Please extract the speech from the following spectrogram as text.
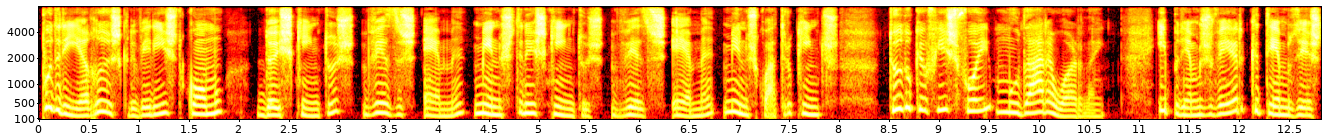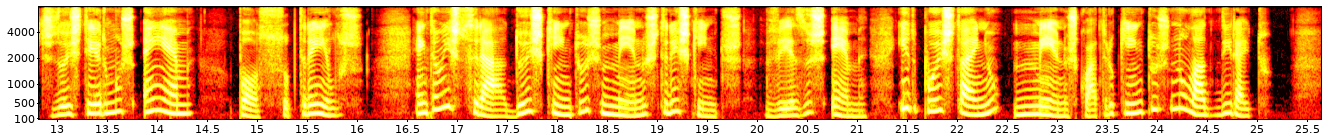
Poderia reescrever isto como 2 quintos vezes m menos 3 quintos vezes m menos 4 quintos. Tudo o que eu fiz foi mudar a ordem. E podemos ver que temos estes dois termos em m. Posso subtraí-los. Então isto será 2 quintos menos 3 quintos vezes m. E depois tenho menos 4 quintos no lado direito.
